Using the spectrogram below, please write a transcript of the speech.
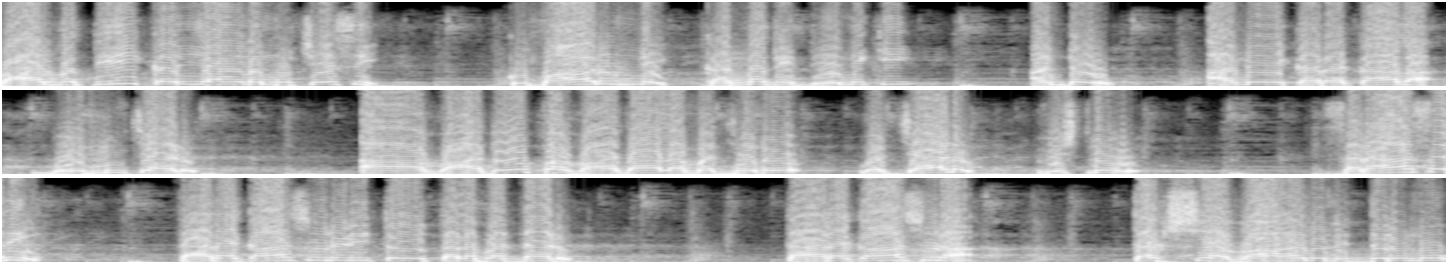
పార్వతీ కళ్యాణము చేసి కుమారుణ్ణి కన్నది దేనికి? అంటూ అనేక రకాల బోధించాడు. ఆ వాదోపవాదాల మధ్యలో వచ్చాడు విష్ణువు. సరాసరి తారకాసురుడితో తలపడ్డాడు. తారకాసుర తక్ష్య వాహనులిద్దరును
